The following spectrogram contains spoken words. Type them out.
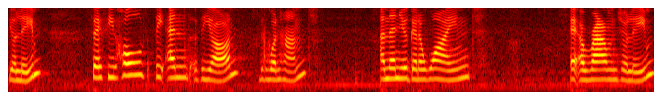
your loom. So if you hold the end of the yarn with one hand and then you're going to wind it around your loom.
